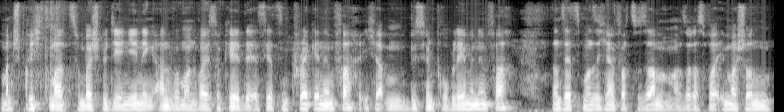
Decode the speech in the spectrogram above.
man spricht mal zum Beispiel denjenigen an, wo man weiß, okay, der ist jetzt ein Crack in dem Fach, ich habe ein bisschen Probleme in dem Fach, dann setzt man sich einfach zusammen. Also das war immer schon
